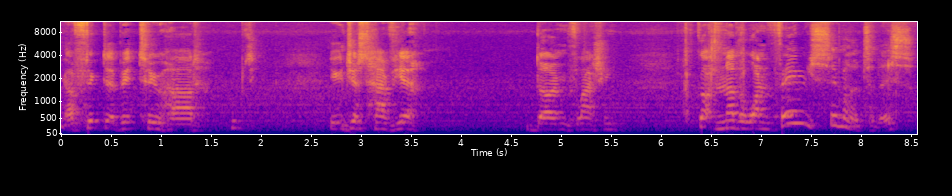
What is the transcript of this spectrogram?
I flicked it a bit too hard Oops. you can just have your dome flashing. I've got another one very similar to this.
